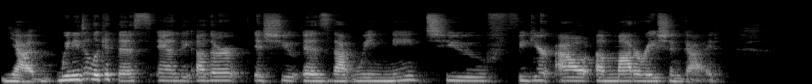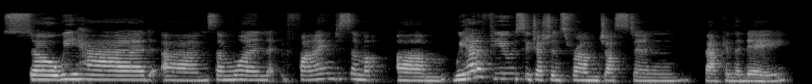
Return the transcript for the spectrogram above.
yeah, we need to look at this. And the other issue is that we need to figure out a moderation guide. So we had um, someone find some, um, we had a few suggestions from Justin back in the day.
